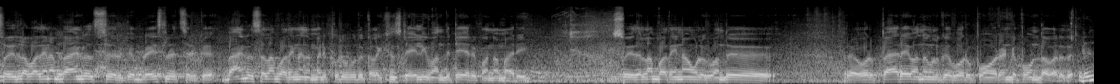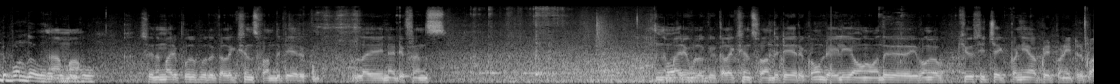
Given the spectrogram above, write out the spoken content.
ஸோ இதில் பார்த்தீங்கன்னா பேங்கிள்ஸ் இருக்குது பிரேஸ்லெட்ஸ் இருக்குது பேங்கிள்ஸ் எல்லாம் பார்த்தீங்கன்னா இந்த மாதிரி புது புது கலெக்ஷன்ஸ் டெய்லி வந்துட்டே இருக்கும் இந்த மாதிரி. ஸோ இதெல்லாம் பார்த்தீங்கன்னா உங்களுக்கு வந்து ஒரு- பேரே வந்து உங்களுக்கு ஒரு போ ரெண்டு பவுன் தான் வருது. ரெண்டு பவுன் தான் வரும் ஆமாம் ஸோ இந்த மாதிரி புது புது கலெக்ஷன்ஸ் வந்துட்டே இருக்கும். என்ன டிஃப்ரென்ஸ் இந்த மாதிரி உங்களுக்கு கலெக்ஷன்ஸ் வந்துட்டே இருக்கும். டெய்லி அவங்க வந்து இவங்க QC செக் பண்ணி அப்டேட் பண்ணிட்டு இருப்பாங்க.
